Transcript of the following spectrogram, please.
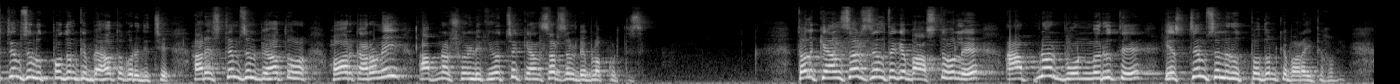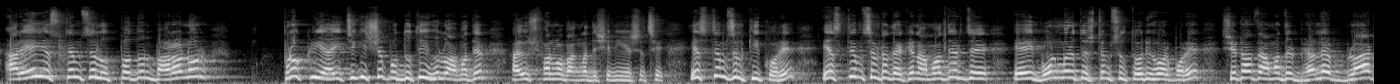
স্টেম সেল উৎপাদনকে ব্যাহত করে দিচ্ছে। আর স্টেম সেল ব্যাহত হওয়ার কারণেই আপনার শরীরে কী হচ্ছে? ক্যান্সার সেল ডেভেলপ করতেছে। তাহলে ক্যান্সার সেল থেকে বাঁচতে হলে আপনার বোন মেরুতে স্টেম সেলের উৎপাদনকে বাড়াইতে হবে। আর এই স্টেম সেল উৎপাদন বাড়ানোর প্রক্রিয়ায় চিকিৎসা পদ্ধতি হলো আমাদের আয়ুষ ফার্মা বাংলাদেশে নিয়ে এসেছে। স্টেম সেল কী করে? স্টেম সেলটা দেখেন, আমাদের যে এই বোন মেরুতে স্টেম সেল তৈরি হওয়ার পরে সেটাতে আমাদের ভ্যালে ব্লাড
